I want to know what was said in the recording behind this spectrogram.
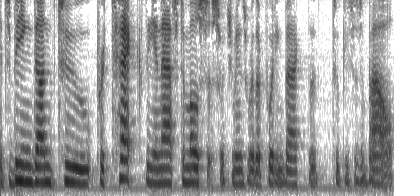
it's being done to protect the anastomosis, which means where they're putting back the two pieces of bowel.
